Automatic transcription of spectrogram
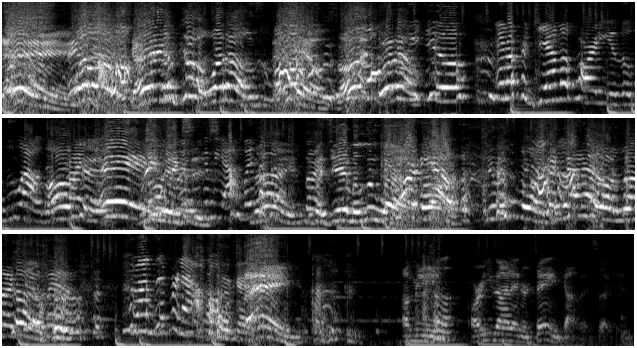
Hey! Dang! Let's go. What else? Damn, son. What do we do? And a pajama party is a luau this Okay. Friday. Hey! Nice, nice. Pajama luau. Give us more. Give Check that out. us more. Let's go. That's it for now. Okay. Dang. I mean, are you not entertained? Comment section.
